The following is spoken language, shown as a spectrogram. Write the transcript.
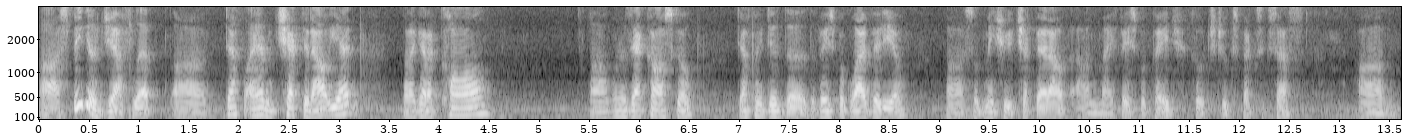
Uh, speaking of Jeff Lip, uh, definitely I haven't checked it out yet, but I got a call uh, when I was at Costco definitely did the, the Facebook Live video. Uh, so make sure you check that out on my Facebook page, Coach to Expect Success. Um,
